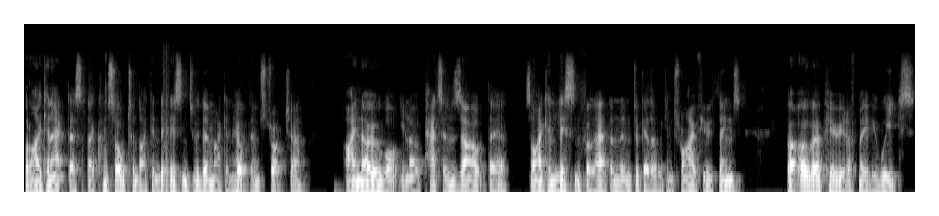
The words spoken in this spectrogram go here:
but i can act as a consultant. I can listen to them. I can help them structure. I know what you know patterns out there so i can listen for that and then together we can try a few things. But over a period of maybe weeks,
